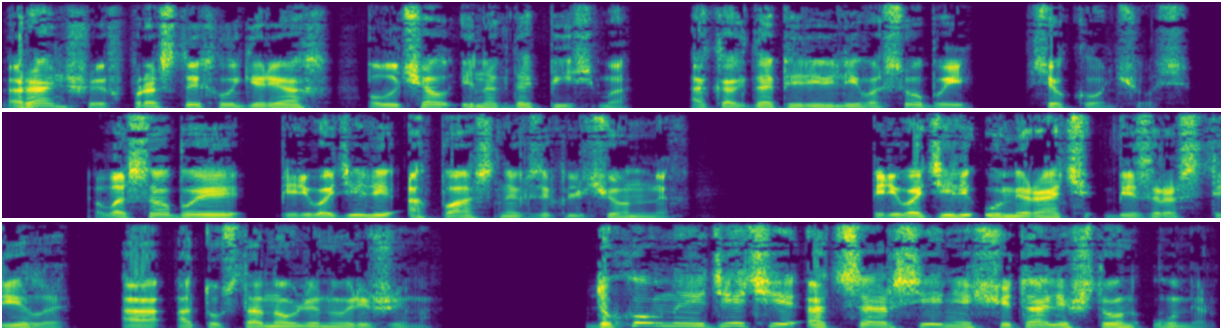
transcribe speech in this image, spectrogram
Раньше в простых лагерях получал иногда письма, а когда перевели в особые, все кончилось. В особые переводили опасных заключенных, переводили умирать без расстрела, а от установленного режима. Духовные дети отца Арсения считали, что он умер.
